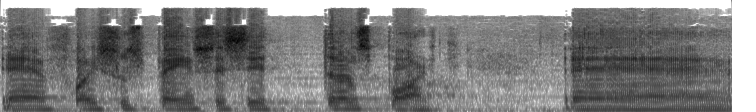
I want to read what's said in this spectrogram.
eh, foi suspenso esse transporte. É,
